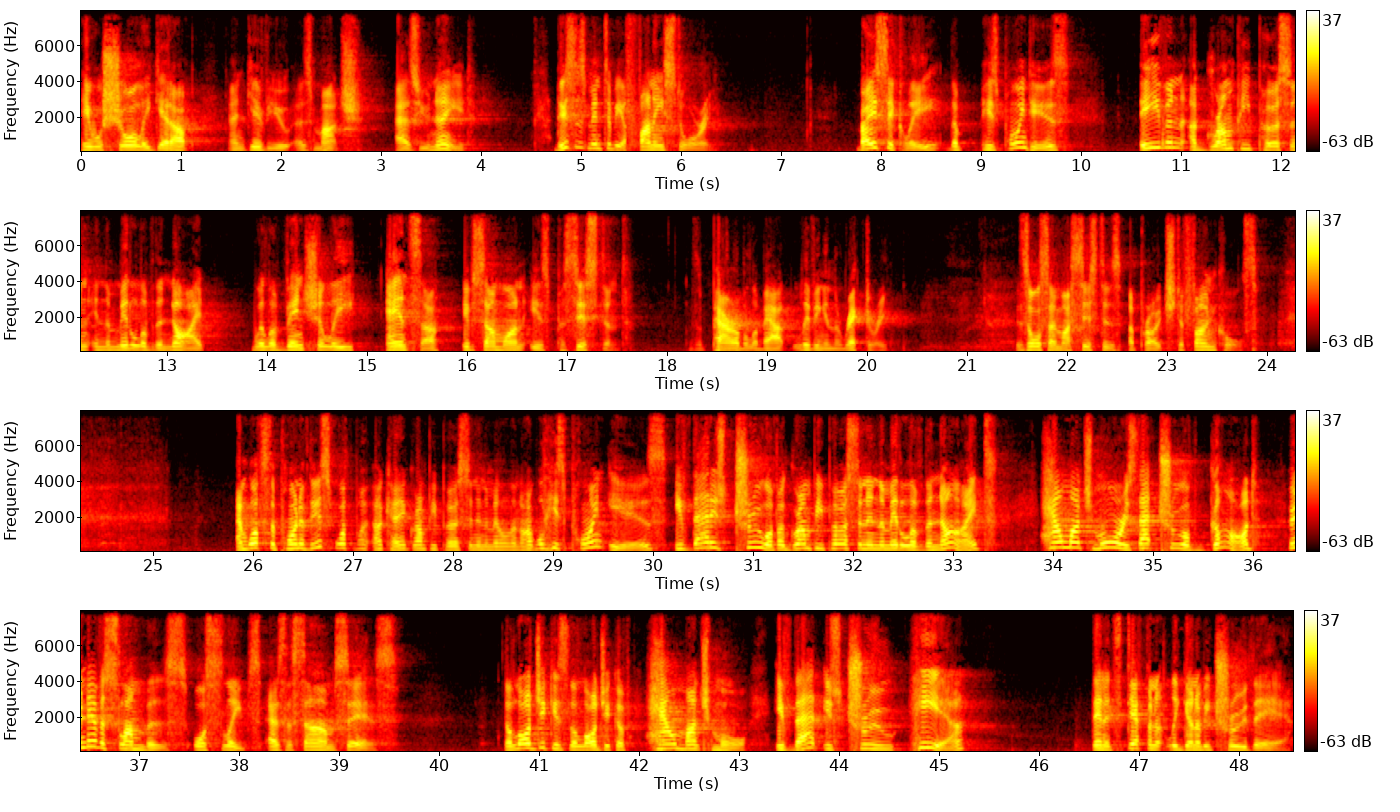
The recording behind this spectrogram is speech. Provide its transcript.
he will surely get up and give you as much as you need. This is meant to be a funny story. Basically, the, his point is even a grumpy person in the middle of the night will eventually answer if someone is persistent. There's a parable about living in the rectory. There's also my sister's approach to phone calls. And what's the point of this? What, okay, grumpy person in the middle of the night. Well, his point is if that is true of a grumpy person in the middle of the night, how much more is that true of God, who never slumbers or sleeps, as the psalm says? The logic is the logic of how much more. If that is true here, then it's definitely going to be true there.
